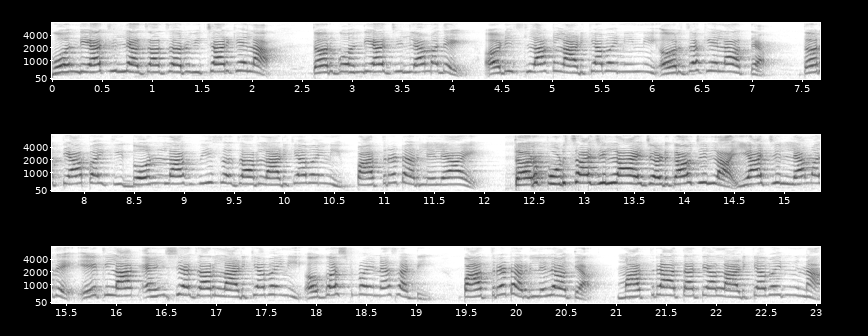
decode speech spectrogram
गोंदिया जिल्ह्याचा जर विचार केला तर गोंदिया जिल्ह्यामध्ये अडीच लाख लाडक्या बहिणींनी अर्ज केला होता. तर त्यापैकी दोन लाख वीस हजार लाडक्या बहिणी पात्र ठरलेल्या आहे. तर पुढचा जिल्हा आहे जळगाव जिल्हा. या जिल्ह्यामध्ये एक लाख ऐंशी हजार लाडक्या बहिणी ऑगस्ट महिन्यासाठी पात्र ठरलेल्या होत्या. मात्र आता त्या लाडक्या बहिणींना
